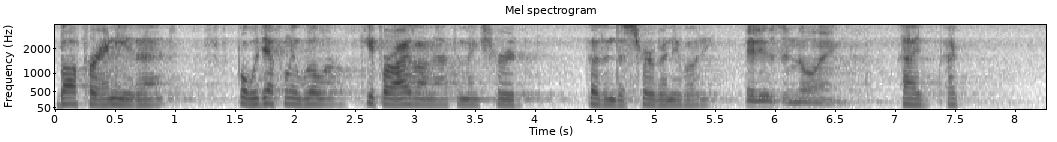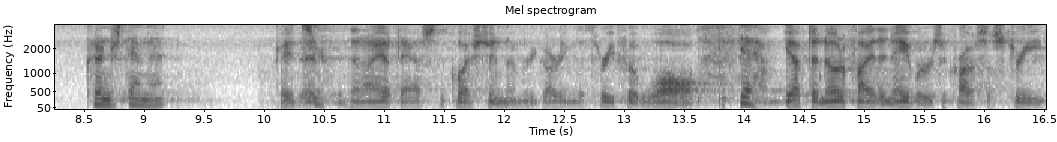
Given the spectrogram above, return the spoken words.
buffer any of that. But we definitely will uh, keep our eyes on that to make sure it doesn't disturb anybody. It is annoying. I, I could understand that. Okay, then then I have to ask the question regarding the three-foot wall. Yeah. Um, You have to notify the neighbors across the street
